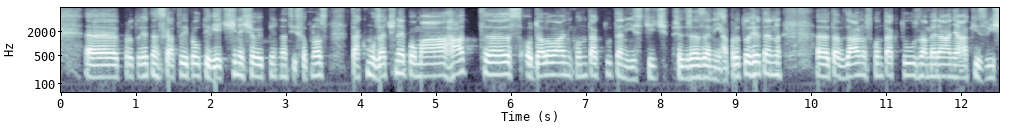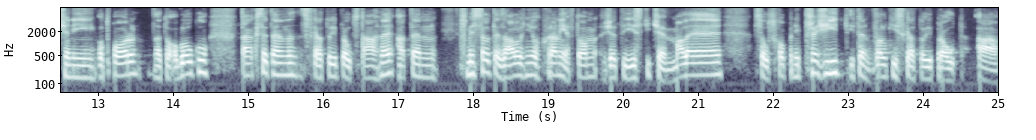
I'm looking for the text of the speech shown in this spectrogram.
eh, protože ten zkratový prout je větší než jeho vypínací schopnost, tak mu začne pomáhat eh, s oddalování kontaktu ten jistič předřazený. A protože ten, eh, ta vzdálenost kontaktu znamená nějaký zvýšený odpor na to oblouku, tak se ten zkratový proud stáhne a ten smysl té záložní ochrany je v tom, že ty jističe malé jsou schopny přežít i ten velký zkratový proud. A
